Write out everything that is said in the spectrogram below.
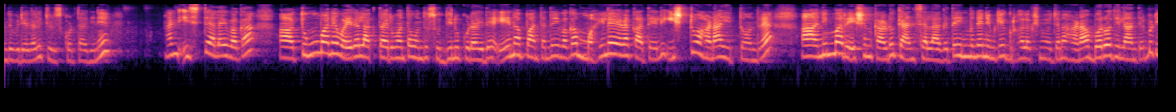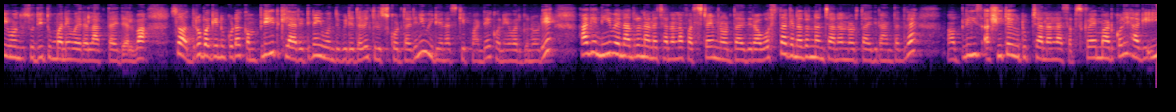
ಒಂದು ವಿಡಿಯೋದಲ್ಲಿ ತಿಳಿಸ್ಕೊಡ್ತಾ ಇದ್ದೀನಿ. ಆ್ಯಂಡ್ ಇಷ್ಟೇ ಅಲ್ಲ, ಇವಾಗ ತುಂಬಾ ವೈರಲ್ ಆಗ್ತಾ ಇರುವಂಥ ಒಂದು ಸುದ್ದಿನೂ ಕೂಡ ಇದೆ. ಏನಪ್ಪ ಅಂತಂದರೆ, ಇವಾಗ ಮಹಿಳೆಯರ ಖಾತೆಯಲ್ಲಿ ಇಷ್ಟು ಹಣ ಇತ್ತು ಅಂದರೆ ನಿಮ್ಮ ರೇಷನ್ ಕಾರ್ಡು ಕ್ಯಾನ್ಸಲ್ ಆಗುತ್ತೆ. ಇನ್ನು ಮುಂದೆ ನಿಮಗೆ ಗೃಹಲಕ್ಷ್ಮಿ ಯೋಜನೆ ಹಣ ಬರೋದಿಲ್ಲ ಅಂತೇಳ್ಬಿಟ್ಟು ಈ ಒಂದು ಸುದ್ದಿ ತುಂಬಾ ವೈರಲ್ ಆಗ್ತಾ ಇದೆ ಅಲ್ವಾ? ಸೊ ಅದ್ರ ಬಗ್ಗೆನೂ ಕೂಡ ಕಂಪ್ಲೀಟ್ ಕ್ಲಾರಿಟಿನ ಈ ಒಂದು ವಿಡಿಯೋದಲ್ಲಿ ತಿಳಿಸ್ಕೊಡ್ತಾ ಇದ್ದೀನಿ. ವಿಡಿಯೋನ ಸ್ಕಿಪ್ ಮಾಡಿದೆ ಕೊನೆಯವರೆಗೂ ನೋಡಿ. ಹಾಗೆ ನೀವೇನಾದರೂ ನನ್ನ ಚಾನಲ್ನ ಫಸ್ಟ್ ಟೈಮ್ ನೋಡ್ತಾ ಇದ್ದೀರಾ, ಹೊಸ್ದಾಗಿ ಏನಾದರೂ ನನ್ನ ಚಾನಲ್ ನೋಡ್ತಾ ಇದ್ದೀರಾ ಅಂತಂದರೆ ಪ್ಲೀಸ್ ಅಶಿತಾ ಯೂಟ್ಯೂಬ್ ಚಾನಲ್ನ ಸಬ್ಸ್ಕ್ರೈಬ್ ಮಾಡ್ಕೊಳ್ಳಿ. ಹಾಗೆ ಈ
